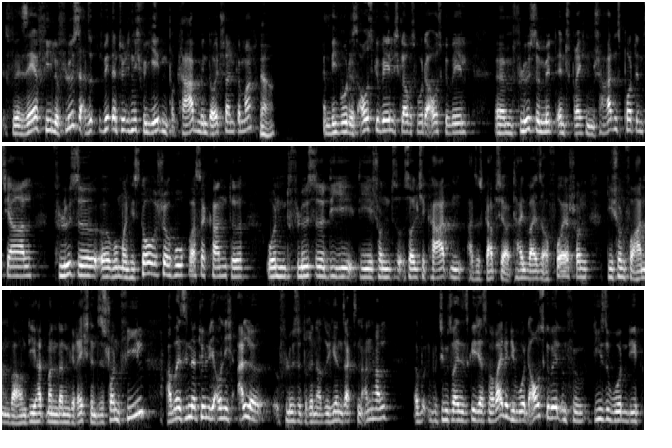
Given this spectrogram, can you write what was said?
für sehr viele Flüsse. Also es wird natürlich nicht für jeden Graben in Deutschland gemacht. Ja. Wie wurde es ausgewählt? Ich glaube, es wurde ausgewählt ähm, Flüsse mit entsprechendem Schadenspotenzial, Flüsse, äh, wo man historische Hochwasser kannte und Flüsse, die, die schon solche Karten, also es gab es ja teilweise auch vorher schon, die schon vorhanden waren und die hat man dann gerechnet. Das ist schon viel, aber es sind natürlich auch nicht alle Flüsse drin. Also hier in Sachsen-Anhalt, äh, beziehungsweise jetzt gehe ich erstmal weiter, die wurden ausgewählt und für diese wurden die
